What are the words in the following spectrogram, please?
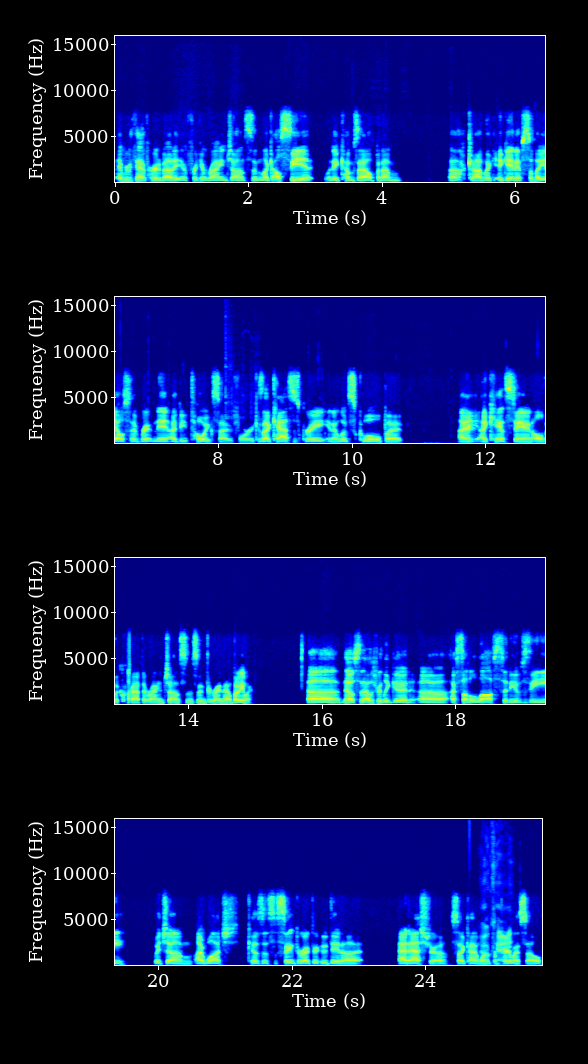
everything I've heard about it and freaking Rian Johnson, like I'll see it when it comes out, but I'm, oh god, like again, if somebody else had written it, I'd be totally excited for it because that cast is great and it looks cool, but I I can't stand all the crap that Rian Johnson's into right now. But anyway, uh, no, so that was really good. Uh, I saw the Lost City of Z, which um I watched because it's the same director who did uh Ad Astra, so I kind of want to Okay. prepare myself.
